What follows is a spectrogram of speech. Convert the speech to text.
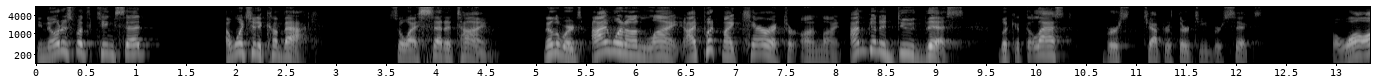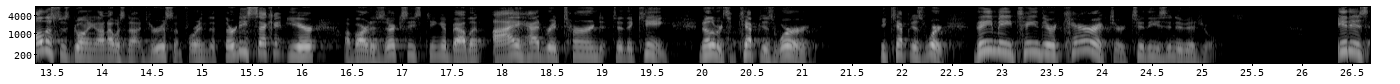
You notice what the king said? I want you to come back. So I set a time. In other words, I went online. I put my character online. I'm going to do this. Look at the last verse, chapter 13, verse 6. But while all this was going on, I was not in Jerusalem. For in the 32nd year of Artaxerxes, king of Babylon, I had returned to the king. In other words, he kept his word. He kept his word. They maintained their character to these individuals. It is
